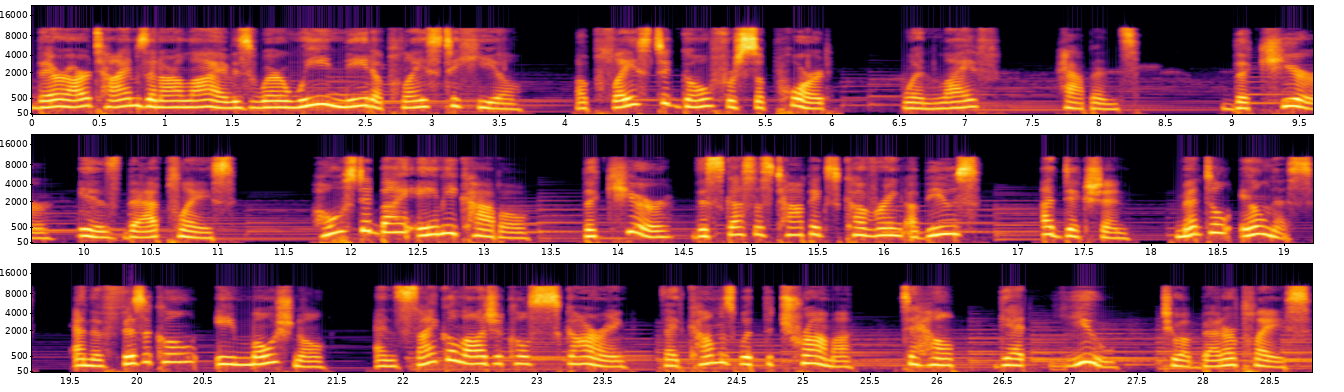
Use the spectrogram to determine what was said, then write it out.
There are times in our lives where we need a place to heal, a place to go for support when life happens. The Cure is that place. Hosted by Amy Cabo, The Cure discusses topics covering abuse, addiction, mental illness, and the physical, emotional, and psychological scarring that comes with the trauma to help get you to a better place.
